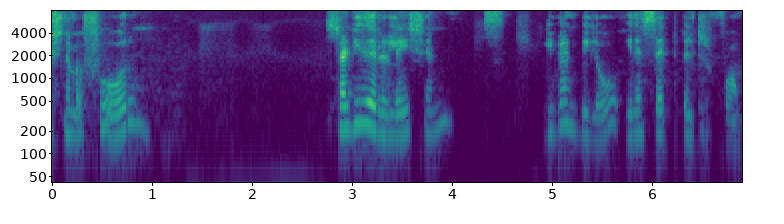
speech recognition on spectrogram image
Question number four. Study the relations given below in a set filter form.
